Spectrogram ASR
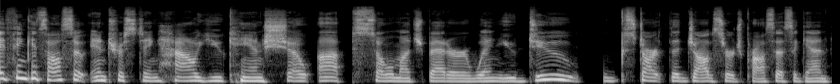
I think it's also interesting how you can show up so much better when you do start the job search process again.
